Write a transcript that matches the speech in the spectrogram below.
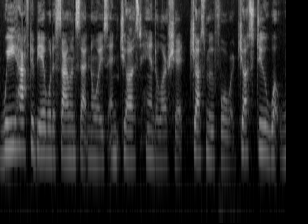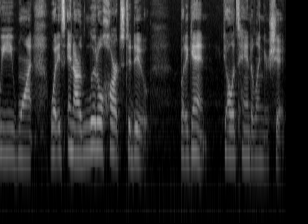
We have to be able to silence that noise and just handle our shit. Just move forward. Just do what we want, what is in our little hearts to do. But again, y'all, it's handling your shit.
